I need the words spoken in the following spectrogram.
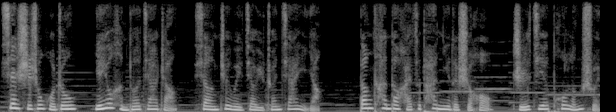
现实生活中也有很多家长像这位教育专家一样。当看到孩子叛逆的时候，直接泼冷水。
